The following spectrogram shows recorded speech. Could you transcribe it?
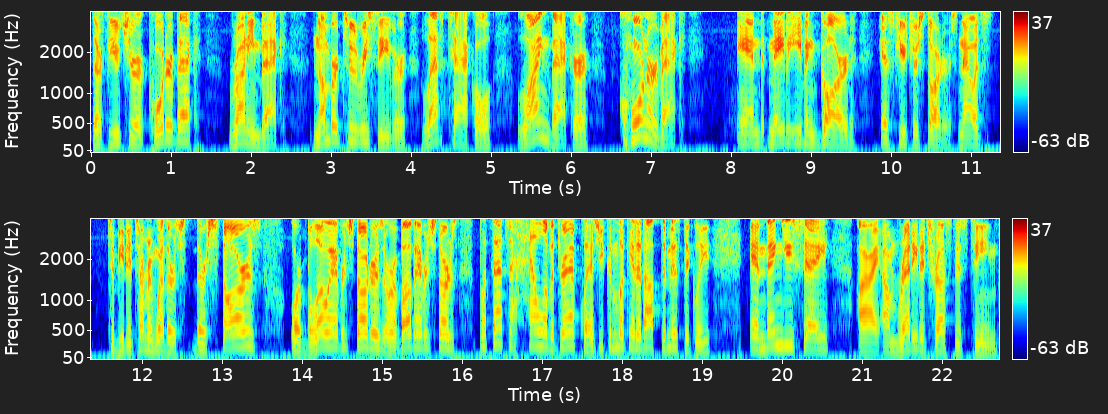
their future quarterback, running back, number two receiver, left tackle, linebacker, cornerback, and maybe even guard as future starters. Now it's to be determined whether they're stars or below average starters or above average starters, but that's a hell of a draft class. You can look at it optimistically, and then you say, all right, I'm ready to trust this team.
